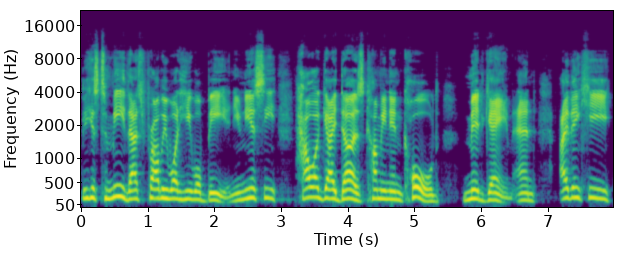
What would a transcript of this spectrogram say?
Because to me, that's probably what he will be. And you need to see how a guy does coming in cold mid game. And I think he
